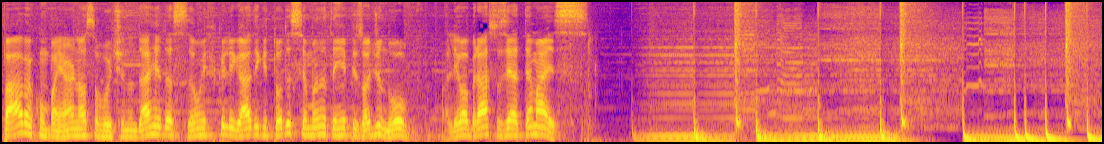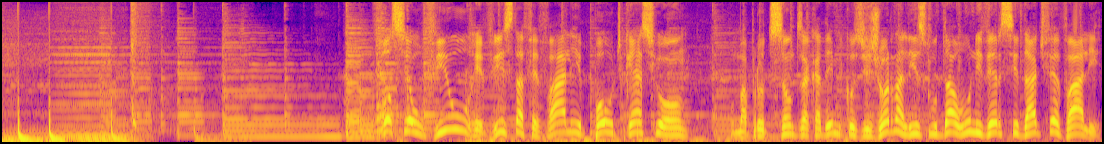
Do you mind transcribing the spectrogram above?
para acompanhar nossa rotina da redação e fique ligado que toda semana tem episódio novo. Valeu, abraços e até mais! Você ouviu Revista Fevale Podcast On, uma produção dos acadêmicos de jornalismo da Universidade Fevale.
